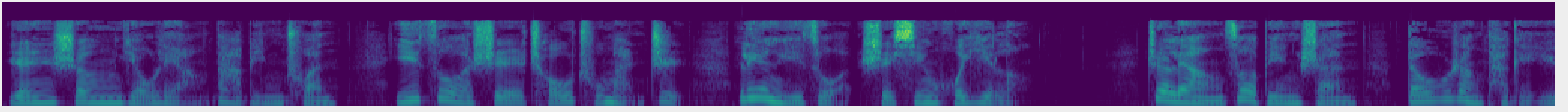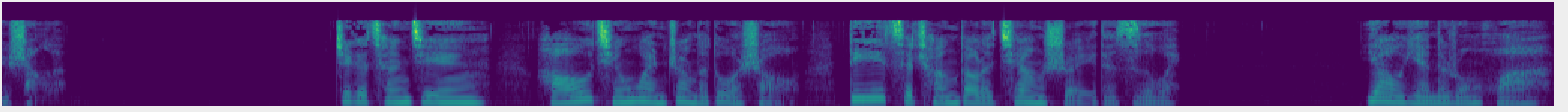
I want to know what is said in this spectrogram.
人生有两大冰川，一座是踌躇满志，另一座是心灰意冷。这两座冰山都让他给遇上了。这个曾经豪情万丈的舵手。第一次尝到了呛水的滋味。耀眼的荣华，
